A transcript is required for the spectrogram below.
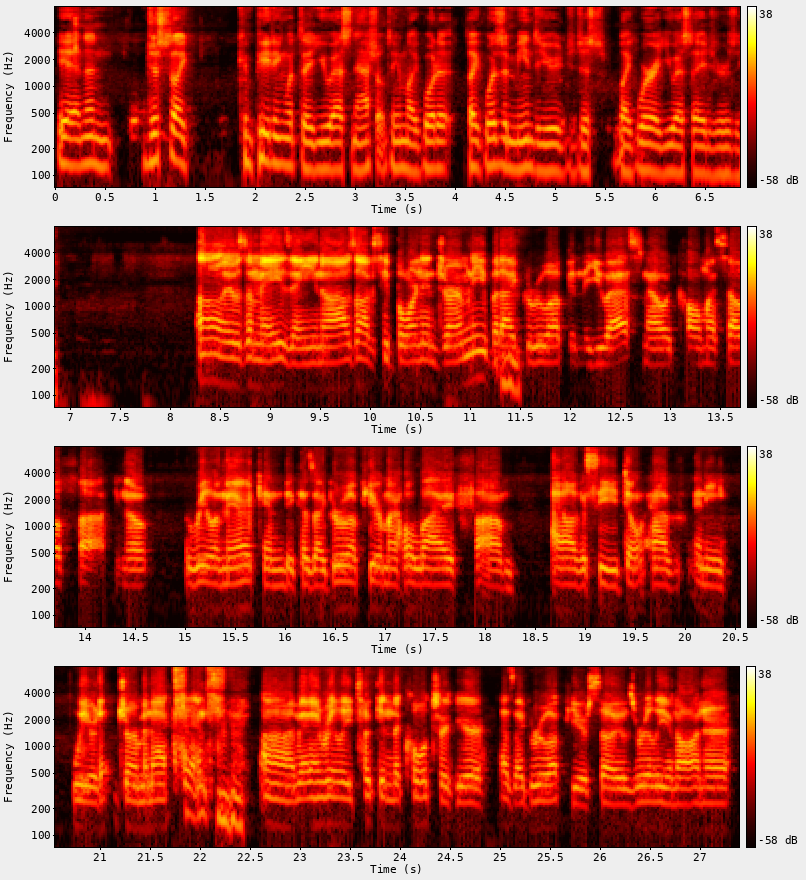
Yeah, and then just like competing with the U.S. national team, like what it like what does it mean to you to just like wear a USA jersey? Oh, it was amazing. You know, I was obviously born in Germany, but mm-hmm. I grew up in the U.S. and I would call myself, uh, you know, a real American because I grew up here my whole life. Um, I obviously don't have any weird German accents, mm-hmm. um, and I really took in the culture here as I grew up here. So it was really an honor.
